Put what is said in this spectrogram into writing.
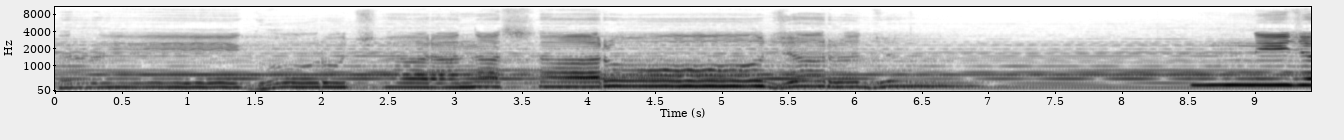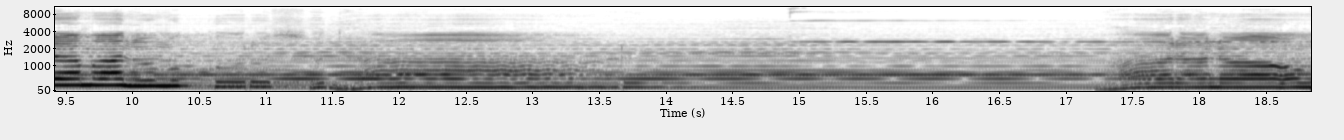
Sri Guru Charana Sarojarja Nijamanu Mukuru Sudharu Varanaum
